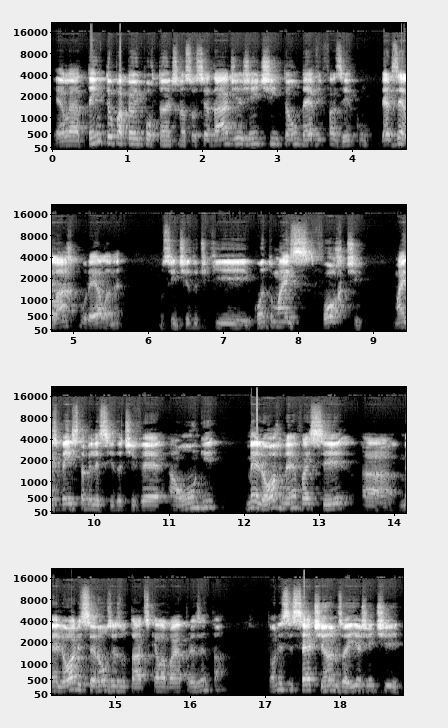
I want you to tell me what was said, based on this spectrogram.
ela tem o seu papel importante na sociedade e a gente então deve fazer, com, deve zelar por ela, né, no sentido de que quanto mais forte, mais bem estabelecida tiver a ONG, melhor né, vai ser, a, melhores serão os resultados que ela vai apresentar. Então, nesses sete anos aí, a gente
